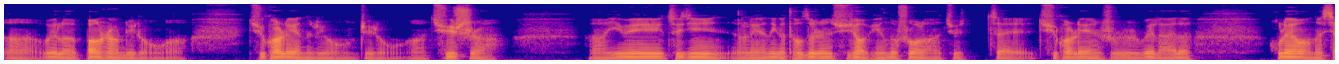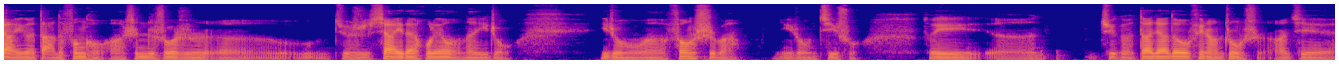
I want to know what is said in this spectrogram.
啊，为了傍上这种啊区块链的这种这种啊趋势啊。啊，因为最近连那个投资人徐小平都说了，就在区块链是未来的互联网的下一个大的风口啊，甚至说是呃，就是下一代互联网的一种一种呃方式吧，一种技术，所以呃，这个大家都非常重视，而且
